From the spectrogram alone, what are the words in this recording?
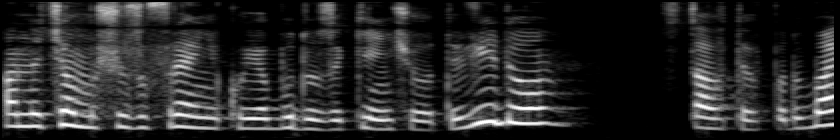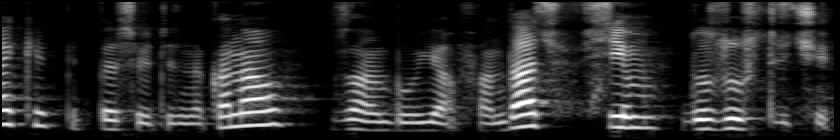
а на цьому шизофреніку я буду закінчувати відео. Ставте вподобайки, підписуйтесь на канал. З вами був я, Фандач. Всім до зустрічі!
